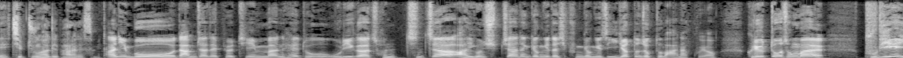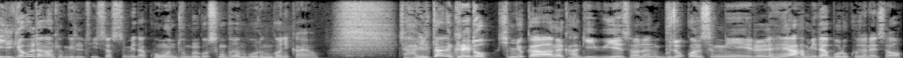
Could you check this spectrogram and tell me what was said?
네, 집중하길 바라겠습니다. 아니 뭐 남자 대표팀만 해도 우리가 전 진짜 아 이건 쉽지 않은 경기다 싶은 경기에서 이겼던 적도 많았고요. 그리고 또 정말 불의의 일격을 당한 경기들도 있었습니다. 공은 둥글고 승부는 모르는 거니까요. 자, 일단은 그래도 16강을 가기 위해서는 무조건 승리를 해야 합니다. 모로코전에서.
